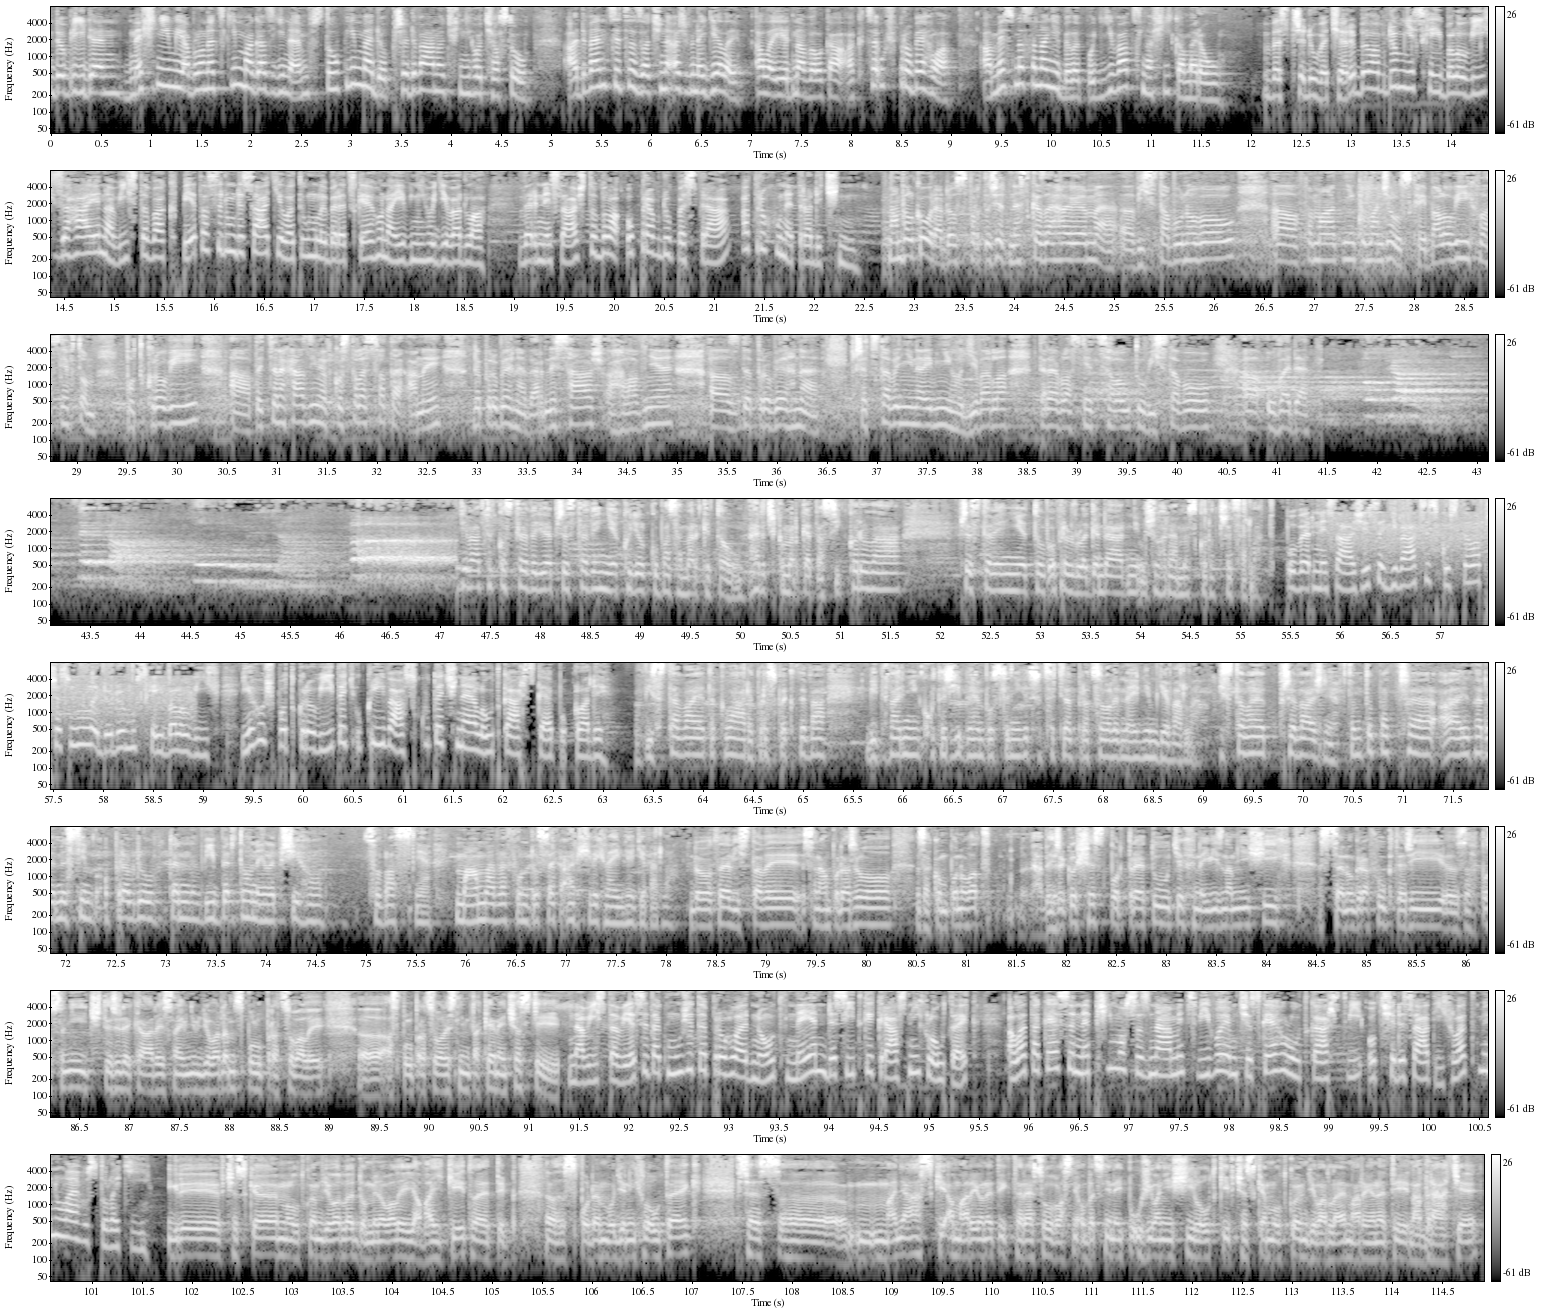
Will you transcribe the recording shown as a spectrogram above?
Dobrý den. Dnešním jabloneckým magazínem vstoupíme do předvánočního času. Advent sice začne až v neděli, ale jedna velká akce už proběhla a my jsme se na ní byli podívat s naší kamerou. Ve středu večer byla v domě Schejbalových zahájena výstava k 75 letům libereckého naivního divadla. Vernisáž to byla opravdu pestrá a trochu netradiční. Mám velkou radost, protože dneska zahajujeme eh, výstavu novou eh, v památníku manželů Schejbalových, vlastně v tom podkroví. A teď se nacházíme v kostele svatéAny, kde proběhne vernisáž a hlavně eh, zde proběhne představení naivního divadla, které vlastně celou tu výstavu uvede pozdravím, zeptat, popovídám. Diváci v kostele viděli představení jako děl Kuba za Marketou. Herečka Markéta Sýkorová, Představení je to opravdu legendární, už ho hrajeme skoro 30 let. Po vernisáži se diváci z kostela přesunuli do domu Schejbalových. Jehož podkroví teď ukrývá skutečné loutkářské poklady. Výstava je taková retrospektiva výtvarníků, kteří během posledních 30 let pracovali v naivním divadle. Výstava je převážně v tomto patře a je tady, myslím, opravdu ten výběr toho nejlepšího co vlastně máme ve fundusech a archivech Naivního divadla. Do té výstavy se nám podařilo zakomponovat, já bych řekl, šest portrétů těch nejvýznamnějších scenografů, kteří za poslední čtyři dekády s Naivním divadlem spolupracovali eh, a spolupracovali s ním také nejčastěji. Na výstavě si tak můžete prohlédnout nejen desítky krásných loutek, ale také se nepřímo seznámit s vývojem českého loutkářství od 60. let minulého století. Kdy v českém loutkovém divadle dominovaly javajky, to je typ eh, spodem voděných loutek, přes eh, maňásky a marionety, které jsou vlastně obecně nejpoužívanější loutky v českém loutkovém divadle, marionety na drátě,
